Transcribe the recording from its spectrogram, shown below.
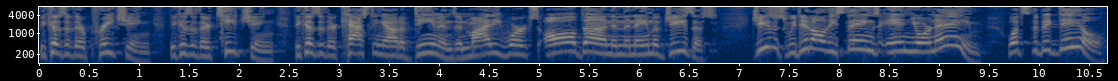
because of their preaching, because of their teaching, because of their casting out of demons and mighty works, all done in the name of Jesus. Jesus, we did all these things in your name. What's the big deal?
